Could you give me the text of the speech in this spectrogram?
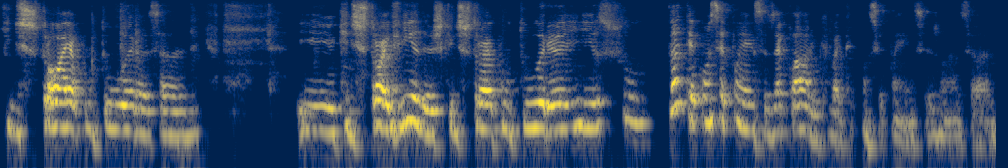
que destrói a cultura, sabe? E que destrói vidas, que destrói a cultura, e isso vai ter consequências, é claro que vai ter consequências, né, sabe?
